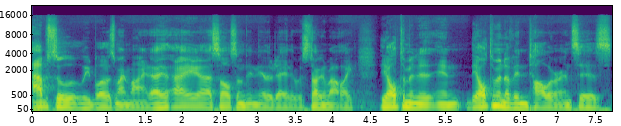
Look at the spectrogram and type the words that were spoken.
absolutely blows my mind. I, I uh, saw something the other day that was talking about like the ultimate in the ultimate of intolerance is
